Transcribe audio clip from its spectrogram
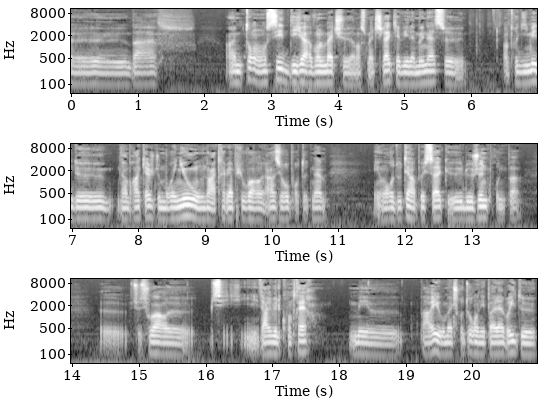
Euh, bah, en même temps, on sait déjà avant le match, euh, avant ce match-là, qu'il y avait la menace euh, entre guillemets de d'un braquage de Mourinho. où On aurait très bien pu voir euh, 1-0 pour Tottenham, et on redoutait un peu ça que le jeu ne prône pas. Euh, ce soir, euh, il est arrivé le contraire, mais euh, pareil, au match retour, on n'est pas à l'abri de,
